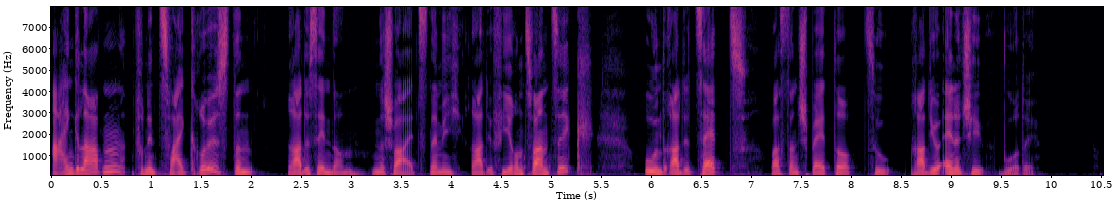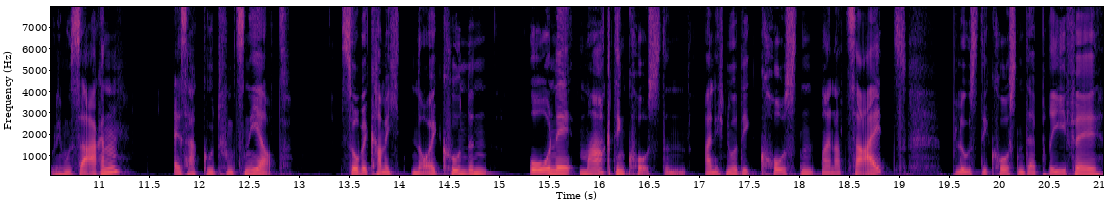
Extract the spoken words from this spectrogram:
eingeladen von den zwei größten Radiosendern in der Schweiz, nämlich Radio 24 und Radio Z, was dann später zu Radio Energy wurde. Und ich muss sagen, es hat gut funktioniert. So bekam ich Neukunden ohne Marketingkosten. Eigentlich nur die Kosten meiner Zeit plus die Kosten der Briefe,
